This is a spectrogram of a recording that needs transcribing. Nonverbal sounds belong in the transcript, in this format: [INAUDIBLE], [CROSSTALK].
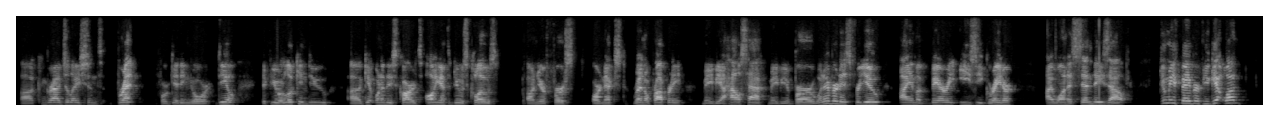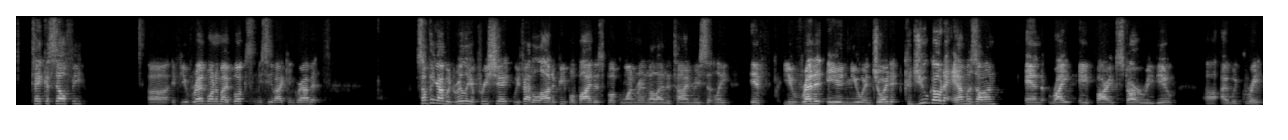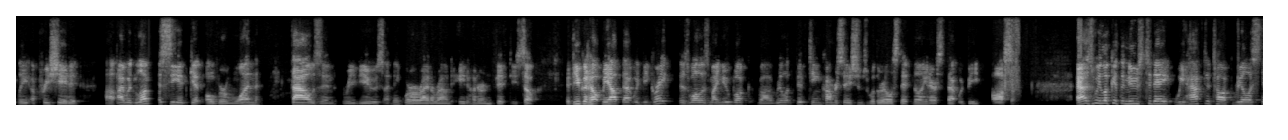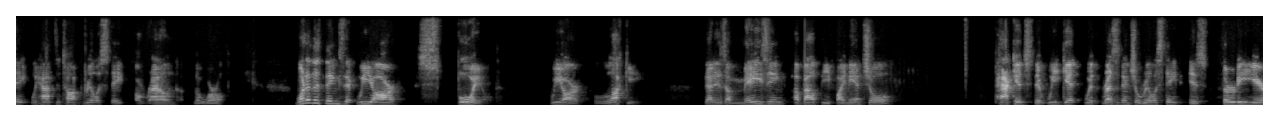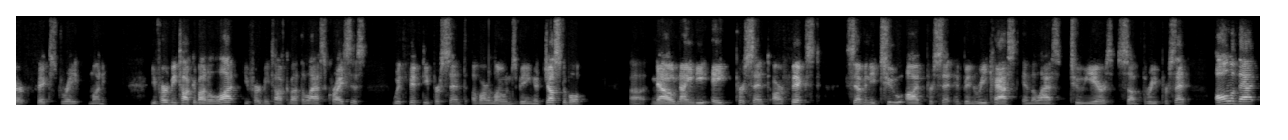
Uh, congratulations, Brett, for getting your deal. If you are looking to uh, get one of these cards, all you have to do is close on your first or next rental property, maybe a house hack, maybe a BRRRR, whatever it is for you. I am a very easy grader. I want to send these out. Do me a favor if you get one, take a selfie. Uh, if you've read one of my books, let me see if I can grab it. Something I would really appreciate. We've had a lot of people buy this book one rental at a time recently. If you've read it and you enjoyed it, could you go to Amazon and write a five star review. Uh, I would greatly appreciate it. Uh, I would love to see it get over 1,000 reviews. I think we're right around 850. So if you could help me out, that would be great, as well as my new book, uh, Real 15 Conversations with Real Estate Millionaires. That would be awesome. As we look at the news today, we have to talk real estate. We have to talk real estate around the world. One of the things that we are spoiled we are lucky. That is amazing about the financial package that we get with residential real estate is 30 year fixed rate money. You've heard me talk about a lot. You've heard me talk about the last crisis with 50% of our loans being adjustable. Uh, now 98% are fixed. 72 odd percent have been recast in the last two years, sub 3%. All of that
